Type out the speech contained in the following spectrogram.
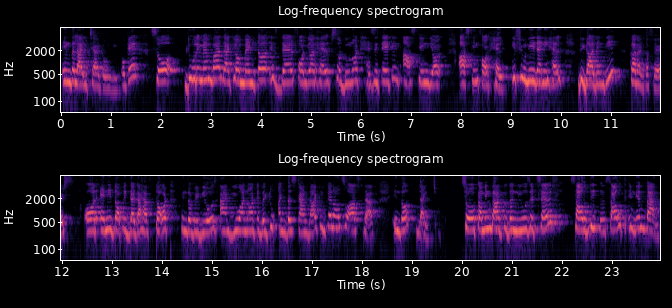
in the live chat only okay? So do remember that your mentor is there for your help. So do not hesitate in asking your asking for help. If you need any help regarding the current affairs or any topic that i have taught in the videos and you are not able to understand that you can also ask that in the live chat. So coming back to the news itself south south indian bank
